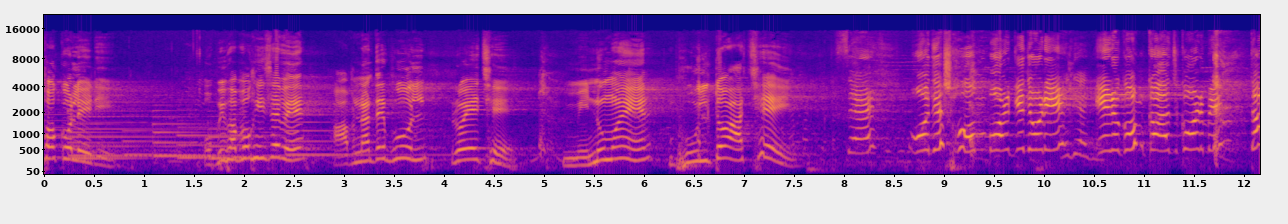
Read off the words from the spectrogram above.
সকলেরই। অভিভাবক হিসেবে আপনাদের ভুল রয়েছে। মিনু মায়ের ভুল তো আছেই। স্যার, ও যে সম্পর্কে জড়িয়ে এরকম কাজ করবে তা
